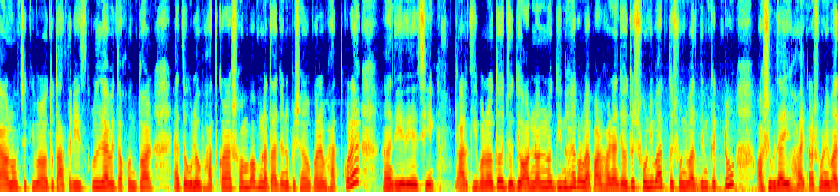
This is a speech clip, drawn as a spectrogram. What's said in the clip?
কারণ হচ্ছে কী বলতো তাড়াতাড়ি স্কুল যাবে, তখন তো আর এতগুলো ভাত করা সম্ভব না। তার জন্য প্রেশার কুকারে ভাত করে দিয়ে দিয়েছি। আর কি বলতো যদি অন্য অন্য দিন হয়, কোনো ব্যাপার হয় না। যেহেতু শনিবার, তো শনিবার দিনকে একটু অসুবিধাই হয়। কারণ শনিবার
